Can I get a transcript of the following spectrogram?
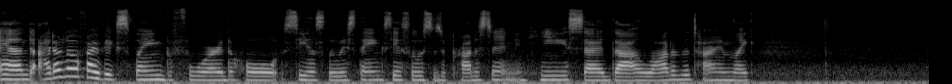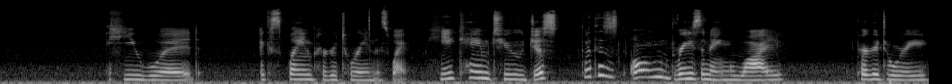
And I don't know if I've explained before the whole C.S. Lewis thing. C.S. Lewis is a Protestant, and he said that a lot of the time, like, he would explain purgatory in this way. He came to just with his own reasoning why purgatory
